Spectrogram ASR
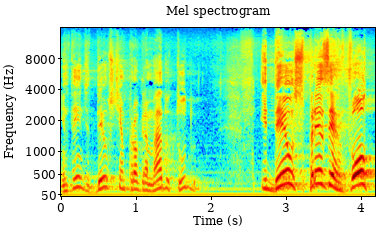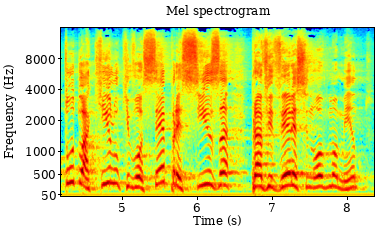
Entende? Deus tinha programado tudo. E Deus preservou tudo aquilo que você precisa para viver esse novo momento.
